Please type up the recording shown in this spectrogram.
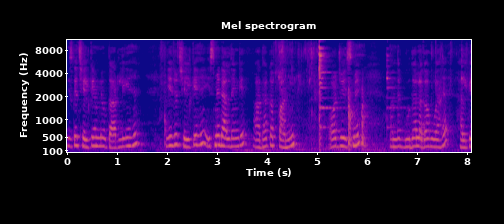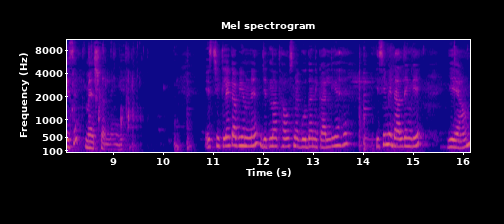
इसके छिलके हमने उतार लिए हैं। ये जो छिलके हैं, इसमें डाल देंगे आधा कप पानी और जो इसमें अंदर गूदा लगा हुआ है, हल्के से मैश कर लेंगे। इस छिकले का भी हमने जितना था उसमें गूदा निकाल लिया है। इसी में डाल देंगे ये आम।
